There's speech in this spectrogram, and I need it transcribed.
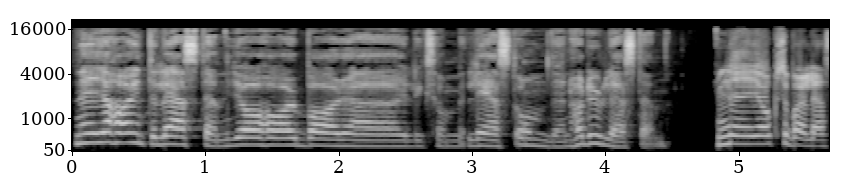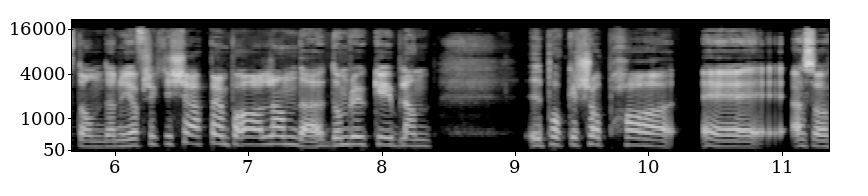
nej, jag har inte läst den. Jag har bara liksom läst om den. Har du läst den? Nej, jag har också bara läst om den och jag försökte köpa den på Arlanda. De brukar ju ibland i Pocket Shop ha eh, alltså,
